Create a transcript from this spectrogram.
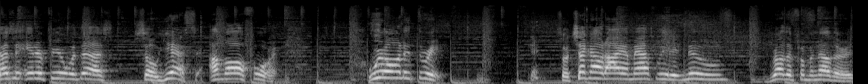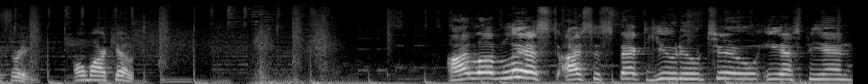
doesn't interfere with us. So yes, I'm all for it. We're on at three. So check out I am athlete at noon. Brother from another at three. Omar Kelly. I love list. I suspect you do too. ESPN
